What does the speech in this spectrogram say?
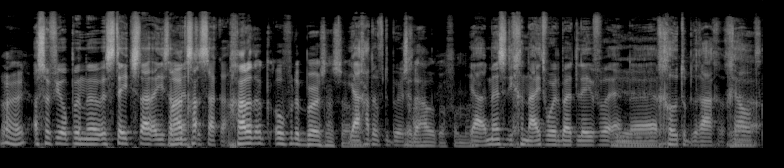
Alright. Alsof je op een eh, stage staat en je staat Maar mensen te zakken. Gaat het ook over de beurs en zo? Ja, het gaat over de beurs. Ja, daar hou ik wel van, man. Ja, mensen die genaaid worden bij het leven en eh, grote bedragen geld.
